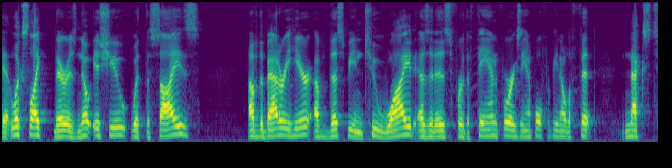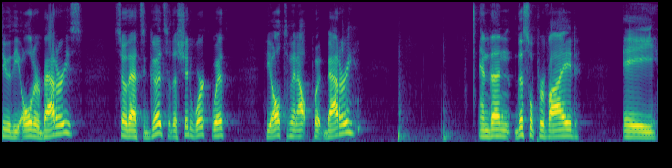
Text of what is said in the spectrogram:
it looks like there is no issue with the size of the battery here, of this being too wide as it is for the fan, for example, for being able to fit next to the older batteries. So that's good. So this should work with the ultimate output battery. And then this will provide a,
